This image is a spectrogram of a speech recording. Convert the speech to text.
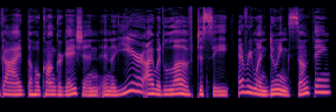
guide the whole congregation. In a year, I would love to see everyone doing something.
